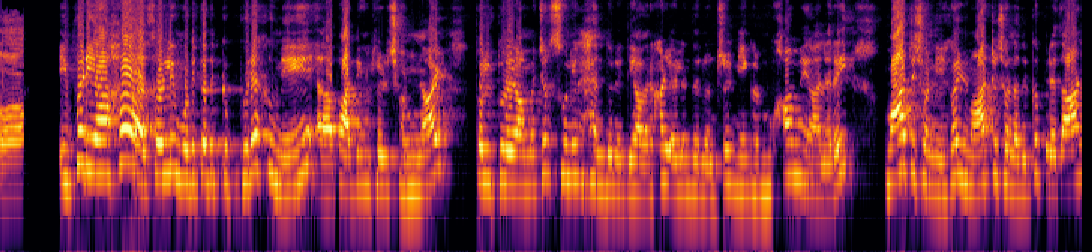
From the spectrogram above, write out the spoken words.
uh, இப்படியாக சொல்லி முடித்ததற்கு பிறகுமே பாத்தீங்கன்னு சொல்லி சொன்னால் தொழில்துறை அமைச்சர் சுனில் ஹந்துநிதி அவர்கள் எழுந்து நின்று நீங்கள் முகாமையாளரை மாற்றி சொன்னீர்கள். மாற்றி சொன்னதுக்கு பிரதான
